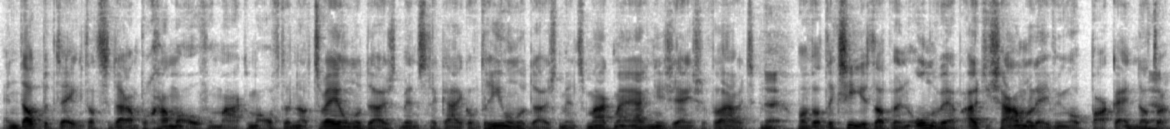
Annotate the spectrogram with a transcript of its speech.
En dat betekent dat ze daar een programma over maken. Maar of er nou 200.000 mensen naar kijken of 300.000 mensen, maakt mij eigenlijk niet eens zoveel uit. Nee. Want wat ik zie is dat we een onderwerp uit die samenleving oppakken en dat Ja. er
